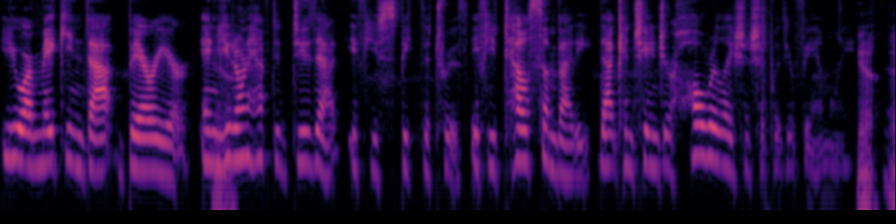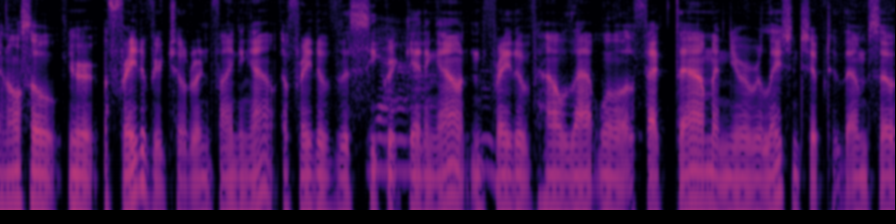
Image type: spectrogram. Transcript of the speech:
you are making that barrier. And you don't have to do that if you speak the truth. If you tell somebody, that can change your whole relationship with your family. Yeah, and also you're afraid of your children finding out, afraid of the secret Yeah. getting out, and mm-hmm. afraid of how that will affect them and your relationship to them. So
